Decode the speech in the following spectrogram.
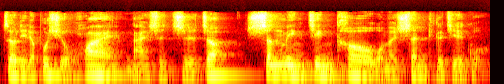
这里的不朽坏，乃是指着生命浸透我们身体的结果。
